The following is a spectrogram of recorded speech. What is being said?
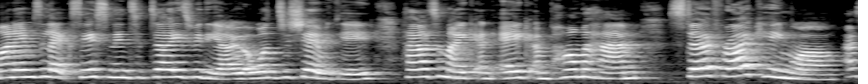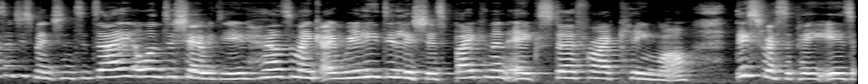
My name is Alexis and in today's video I want to share with you how to make an egg and parma ham stir fry quinoa. As I just mentioned today I want to share with you how to make a really delicious bacon and egg stir fry quinoa. This recipe is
